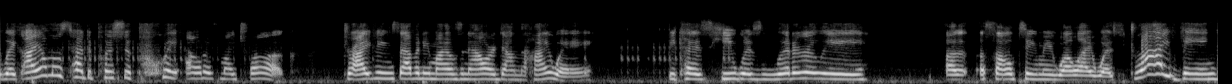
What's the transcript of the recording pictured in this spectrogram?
Like I almost had to push a boy out of my truck driving 70 miles an hour down the highway because he was literally uh, assaulting me while I was driving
